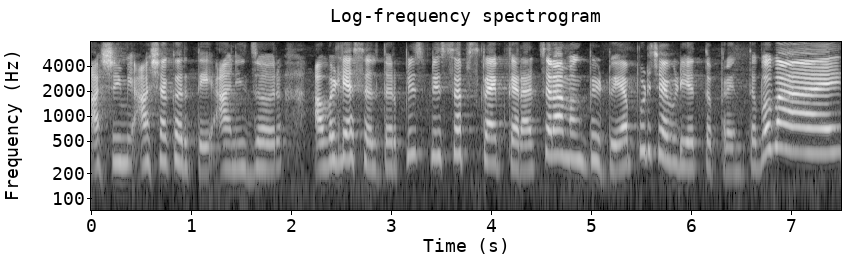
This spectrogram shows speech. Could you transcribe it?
अशी मी आशा करते. आणि जर आवडली असेल तर प्लीज प्लीज सबस्क्राईब करा. चला मग भेटूया पुढच्या व्हिडिओत. तोपर्यंत बाय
